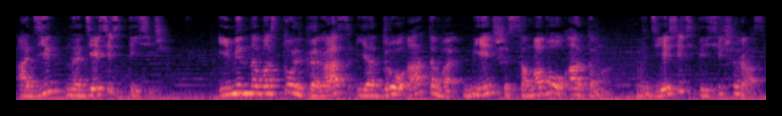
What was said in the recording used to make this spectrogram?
1 на 10 тысяч. Именно во столько раз ядро атома меньше самого атома, в 10 тысяч раз.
